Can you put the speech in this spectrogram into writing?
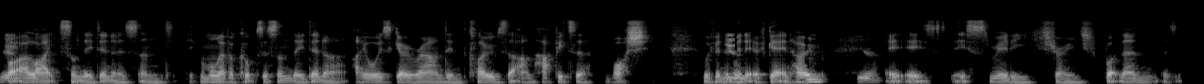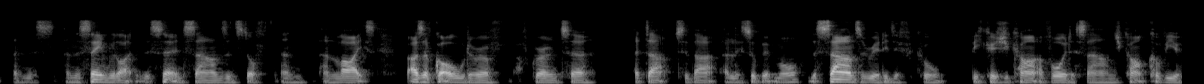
Yeah. But I like Sunday dinners, and if my mum ever cooks a Sunday dinner, I always go around in clothes that I'm happy to wash within a Yeah. minute of getting home. Yeah. It, it's it's really strange. But then there's and this and the same with like there's certain sounds and stuff and and lights. But as I've got older, I've I've grown to adapt to that a little bit more. The sounds are really difficult because you can't avoid a sound. You can't cover your,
